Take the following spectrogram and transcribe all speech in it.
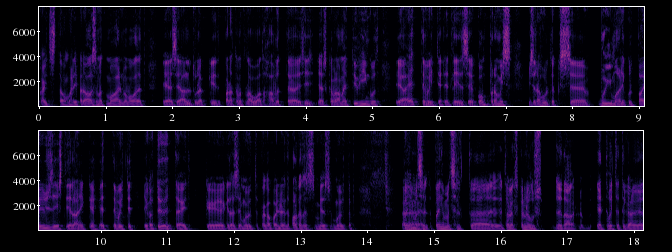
kaitsta oma liberaalsemat maailmavaadet ja seal tulebki paratamatult laua taha võtta siis ka veel ametiühingud ja ettevõtjad ettevõtjaid, et leida see kompromiss, mis rahuldaks äh, võimalikult paljusid Eesti elanikke, ettevõtjaid ja ka töötajaid, keda see mõjutab väga palju, nende palgataset, mida see mõjutab põhimõtteliselt, põhimõtteliselt äh, te oleks ka nõus seda ettevõtjatega ja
